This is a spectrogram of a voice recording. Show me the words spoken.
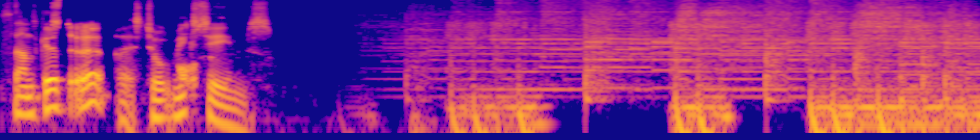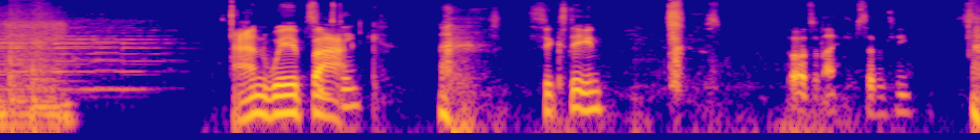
Sounds Let's good. do it. Let's talk mixed teams. And we're back. 16? 16. I don't know, 17.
